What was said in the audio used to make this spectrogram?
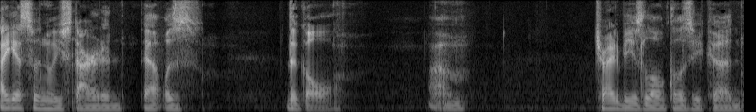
I guess when we started, that was the goal. Um, try to be as local as you could.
